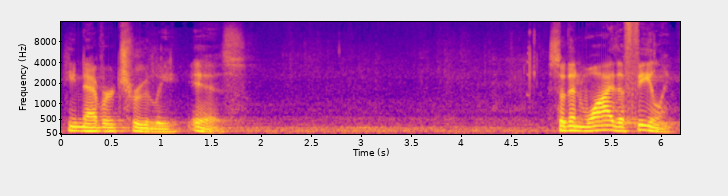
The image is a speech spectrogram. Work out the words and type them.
he never truly is. So then, why the feeling?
